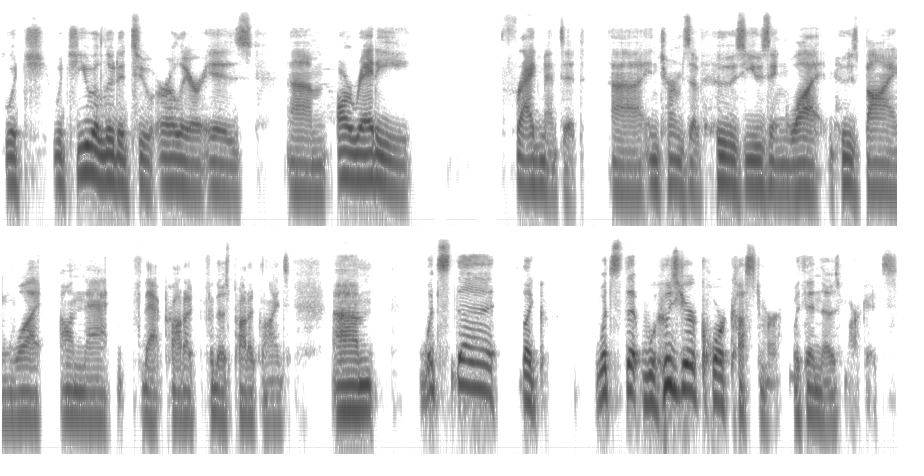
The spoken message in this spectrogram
which which you alluded to earlier, is um, already fragmented uh, in terms of who's using what and who's buying what on that for that product for those product lines. Um, what's the like? What's the who's your core customer within those markets?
